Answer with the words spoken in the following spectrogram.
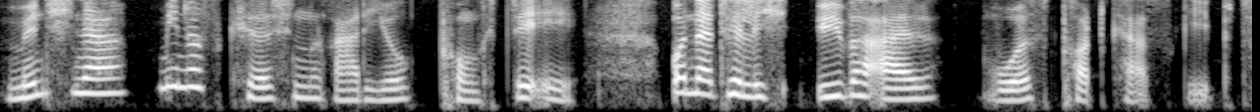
münchner-kirchenradio.de. Und natürlich überall, wo es Podcasts gibt.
